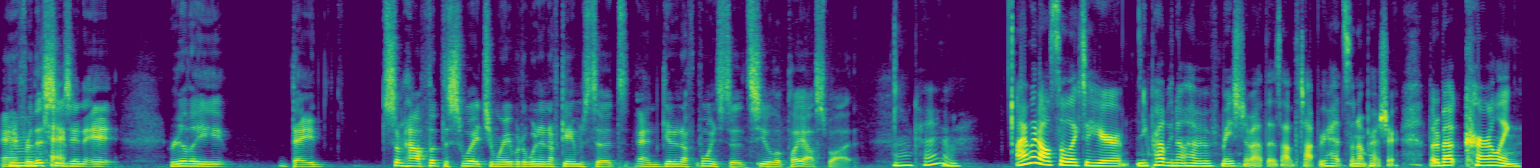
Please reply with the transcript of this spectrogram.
And for this Okay. season, it really they somehow flipped the switch and were able to win enough games to, to- and get enough points to seal a playoff spot. Okay. I would also like to hear, you probably don't have information about this off the top of your head, so no pressure, but about curling.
